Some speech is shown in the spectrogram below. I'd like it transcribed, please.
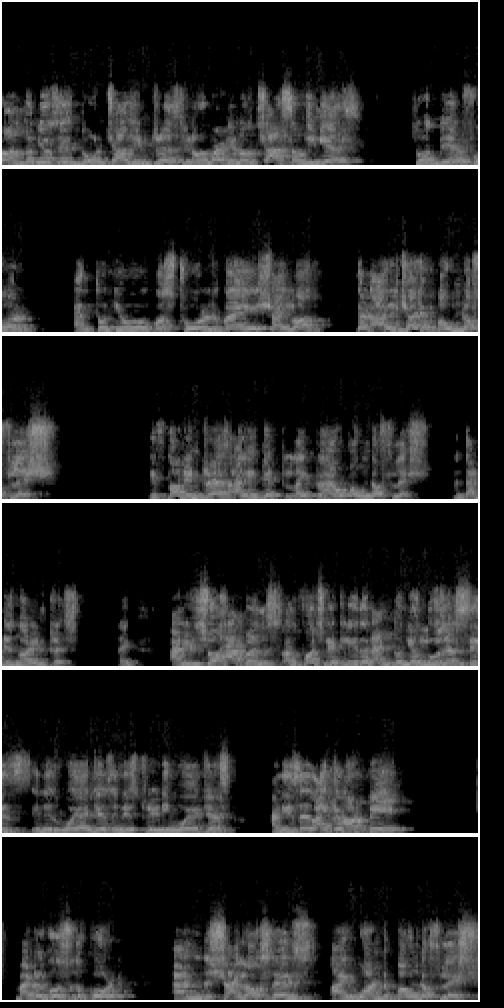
So Antonio says, don't charge interest, you know, but you know, charge something else. So therefore, Antonio was told by Shylock that I will charge a pound of flesh. If not interest, I will get like to have a pound of flesh. And that is not interest, right? And it so happens, unfortunately, that Antonio loses his in his voyages, in his trading voyages, and he says, I cannot pay. Matter goes to the court. And Shylock says, I want a pound of flesh.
